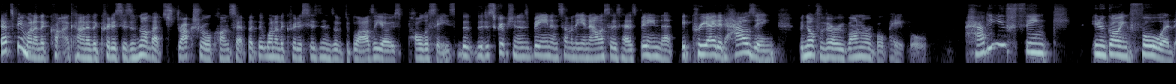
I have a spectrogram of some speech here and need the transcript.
that's been one of the kind of the criticisms, not that structural concept, but the, one of the criticisms of de Blasio's policies. The, the description has been, and some of the analysis has been, that it created housing, but not for very vulnerable people. how do you think, you know, going forward,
